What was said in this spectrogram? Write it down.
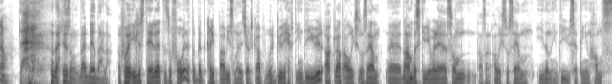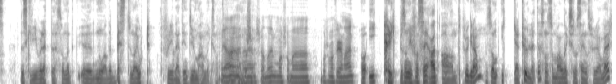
Ja. det er liksom, det er det der, da. Og For å illustrere dette, så får vi nettopp et klipp av Vis meg ditt kjøleskap, hvor Guri Heftig intervjuer akkurat Alex Rosén. Eh, da han beskriver det som Altså, Alex Rosén i denne intervjusettingen hans beskriver dette som et, eh, noe av det beste hun har gjort. Fordi det er et intervju med han, ikke sant. Ja, han er jeg morsom. skjønner. Morsomme, morsomme fyren her. Og i klippet som vi får se av et annet program, som ikke er tullete, sånn som Alex Roséns program er,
